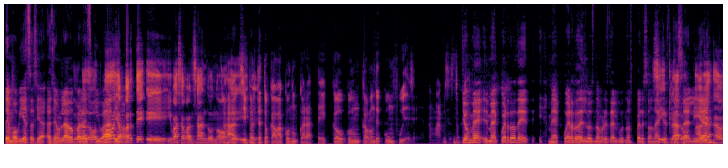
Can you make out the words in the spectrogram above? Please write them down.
te movías hacia, hacia un lado un para lado esquivar. No, y ¿no? aparte eh, ibas avanzando, ¿no? Ajá, Eh, sí, y- pero te tocaba con un karateca o con un cabrón de kung fu y decías, no mames, esto Yo me, me acuerdo de me acuerdo de los nombres de algunos personajes Sí, claro. que salían. Había- ah,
